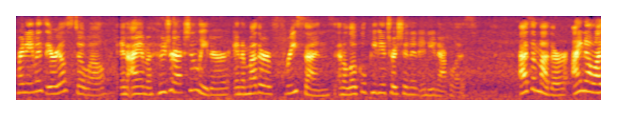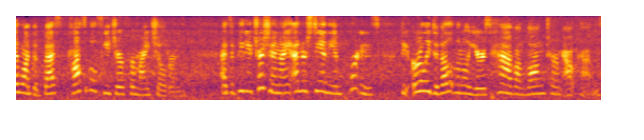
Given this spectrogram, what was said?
My name is Ariel Stillwell, and I am a Hoosier Action leader and a mother of three sons and a local pediatrician in Indianapolis. As a mother, I know I want the best possible future for my children. As a pediatrician, I understand the importance the early developmental years have on long-term outcomes.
